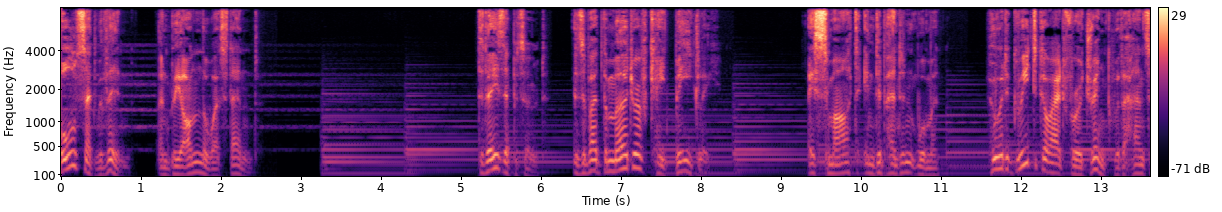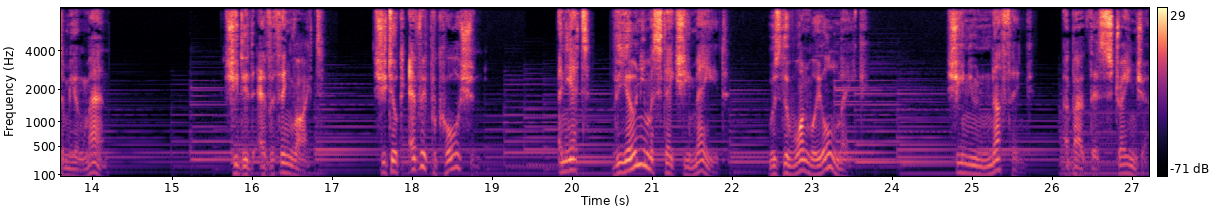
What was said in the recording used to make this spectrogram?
all set within and beyond the West End. Today's episode is about the murder of Kate Beagley, a smart, independent woman who had agreed to go out for a drink with a handsome young man. She did everything right. She took every precaution. And yet, the only mistake she made was the one we all make. She knew nothing about this stranger.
